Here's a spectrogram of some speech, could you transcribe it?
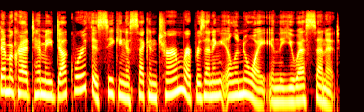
Democrat Tammy Duckworth is seeking a second term representing Illinois in the U.S. Senate,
